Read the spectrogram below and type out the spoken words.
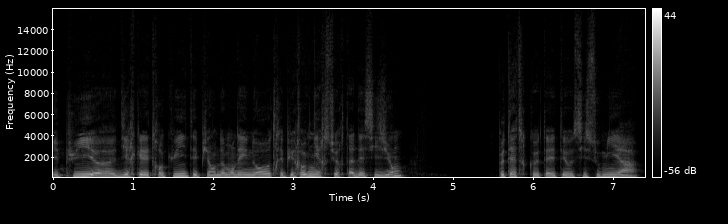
et puis euh, dire qu'elle est trop cuite et puis en demander une autre et puis revenir sur ta décision. Peut-être que tu as été aussi soumis à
